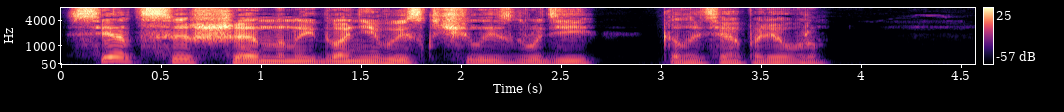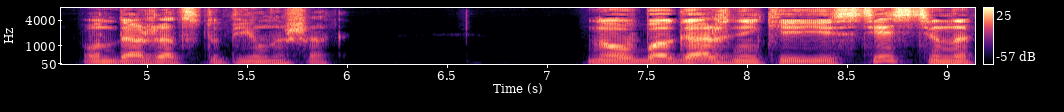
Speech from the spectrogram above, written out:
сердце Шеннона едва не выскочило из груди, колотя по ребрам. Он даже отступил на шаг но в багажнике, естественно,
